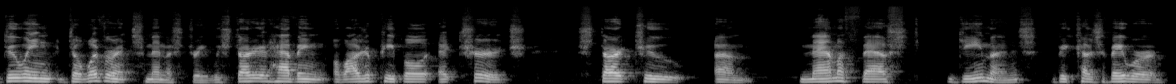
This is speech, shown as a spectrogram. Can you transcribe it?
doing deliverance ministry. We started having a lot of people at church start to um, manifest demons because they were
